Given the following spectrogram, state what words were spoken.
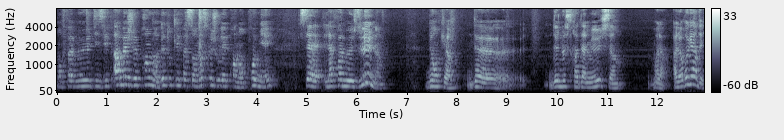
Mon fameux 18... Ah, mais je vais prendre de toutes les façons. Moi, ce que je voulais prendre en premier, c'est la fameuse lune. Donc, de, de Nostradamus. Voilà. Alors, regardez.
